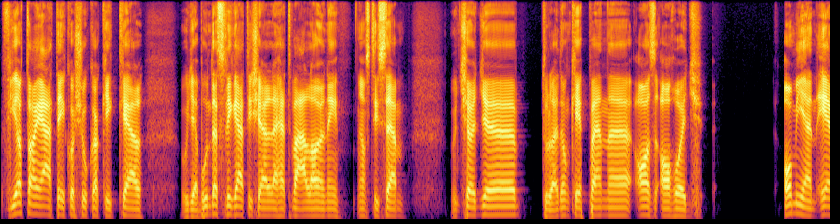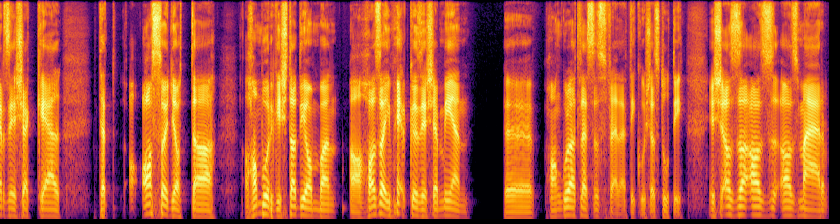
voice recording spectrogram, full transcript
fiatal játékosuk, akikkel ugye Bundesligát is el lehet vállalni, azt hiszem. Úgyhogy tulajdonképpen az, ahogy amilyen érzésekkel, tehát az, hogy ott a, a hamburgi stadionban a hazai mérkőzésen milyen ö, hangulat lesz, az frenetikus, az tuti. És az, az, az már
